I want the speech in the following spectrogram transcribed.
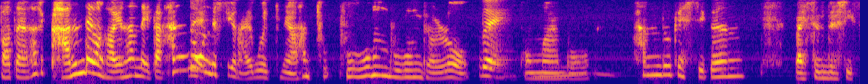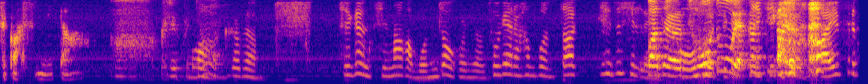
맞아요. 사실 가는 데만 가긴 하는데 일단 한두 네. 군데씩은 알고 있긴 해요. 한 두, 부분 부분별로 네. 정말 뭐 한두 개씩은 말씀드릴 수 있을 것 같습니다. 아, 그랬군요. 와, 그러면 지금 진아가 먼저 그러면 소개를 한번 쫙 해주실래요? 맞아요. 저 지금 약간 지금- 아이패드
